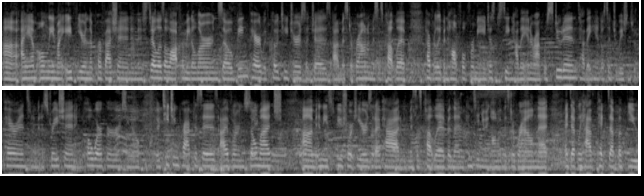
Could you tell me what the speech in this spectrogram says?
uh, I am only in my eighth year in the profession, and there still is a lot for me to learn. So, being paired with co-teachers such as uh, Mr. Brown and Mrs. Cutlip have really been helpful for me. Just seeing how they interact with students, how they handle situations with parents and administration and coworkers. You know, their teaching practices. I've learned so much um, in these few short years that I've had with Mrs. Cutlip and then continuing on with Mr. Brown that I definitely have picked up a few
